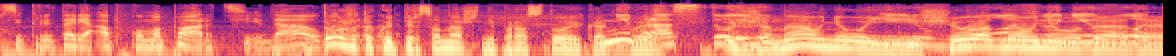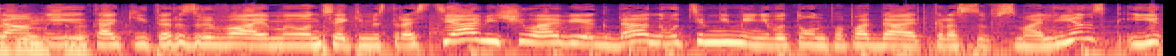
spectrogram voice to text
секретаря обкома партии, да, у Тоже которого такой персонаж непростой, как Непростой, бы. И жена у него, и, и еще одна у любовь него, да, да, там женщина. и какие-то разрываемые он всякими страстями человек, да, но вот тем не менее вот он попадает как раз в Смоленск и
